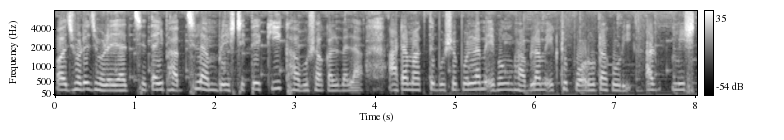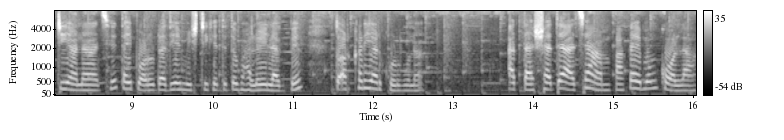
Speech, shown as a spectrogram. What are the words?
অঝরে ঝরে যাচ্ছে, তাই ভাবছিলাম বৃষ্টিতে কি খাব সকালবেলা। আটা মাখতে বসে পড়লাম এবং ভাবলাম একটু পরোটা করি। আর মিষ্টি আনা আছে, তাই পরোটা দিয়ে মিষ্টি খেতে তো ভালোই লাগবে। তরকারি আর করব না। আর তার সাথে আছে আম পাকা এবং কলা।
